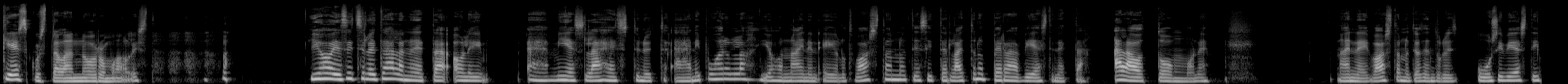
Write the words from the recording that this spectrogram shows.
keskustella normaalista? Joo, ja sitten se oli tällainen, että oli äh, mies lähestynyt äänipuhelulla, johon nainen ei ollut vastannut ja sitten laittanut perään viestin, että älä ole tommonen. Nainen ei vastannut, joten tuli uusi viesti,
